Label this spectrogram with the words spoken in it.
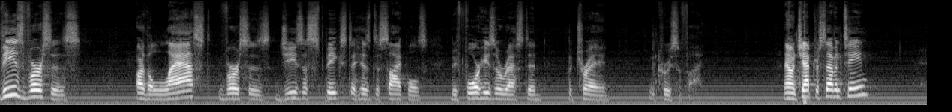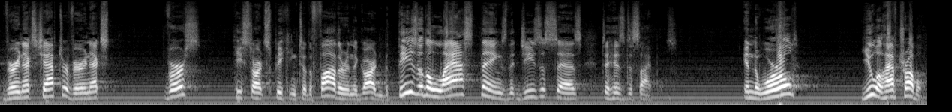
These verses are the last verses Jesus speaks to his disciples before he's arrested, betrayed, and crucified. Now, in chapter 17, very next chapter, very next verse, he starts speaking to the Father in the garden. But these are the last things that Jesus says to his disciples In the world, you will have trouble.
